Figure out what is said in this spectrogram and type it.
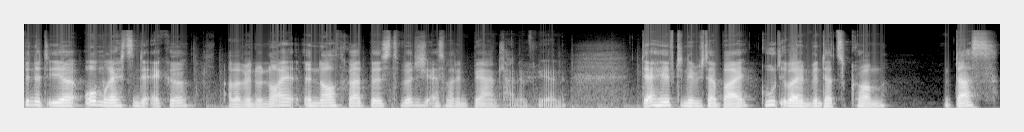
findet ihr oben rechts in der Ecke, aber wenn du neu in Northgard bist, würde ich erstmal den Bärenclan empfehlen. Der hilft dir nämlich dabei, gut über den Winter zu kommen und das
